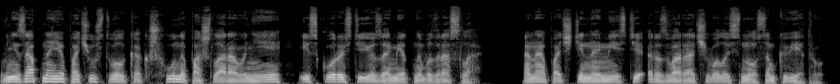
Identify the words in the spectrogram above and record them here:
Внезапно я почувствовал, как шхуна пошла ровнее, и скорость ее заметно возросла. Она почти на месте разворачивалась носом к ветру.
